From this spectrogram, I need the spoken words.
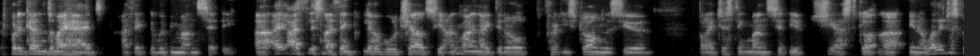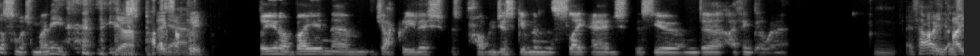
if I put a gun to my head, I think it would be Man City. Uh, I, I listen. I think Liverpool, Chelsea, and Man United are all pretty strong this year, but I just think Man City have just got that. You know, well, they just got so much money. Yeah, just buy- exactly. So you know, buying um, Jack Grealish was probably just giving them the slight edge this year, and uh, I think they'll win it. Mm. It's hard I- I disagree. I,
